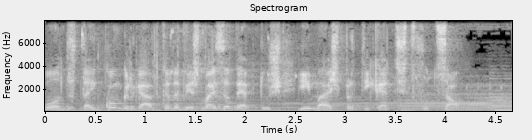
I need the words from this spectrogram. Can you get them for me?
onde tem congregado cada vez mais adeptos e mais praticantes de futsal.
